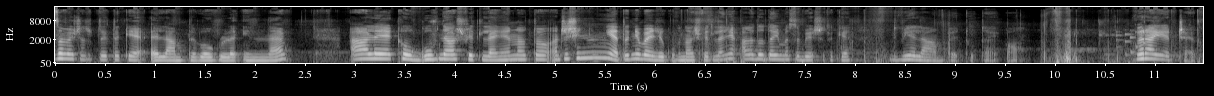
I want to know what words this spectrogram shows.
Są jeszcze tutaj takie lampy w ogóle inne. Ale jako główne oświetlenie, no to, znaczy się nie, to nie będzie główne oświetlenie, ale dodajmy sobie jeszcze takie dwie lampy tutaj, o. Czego.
